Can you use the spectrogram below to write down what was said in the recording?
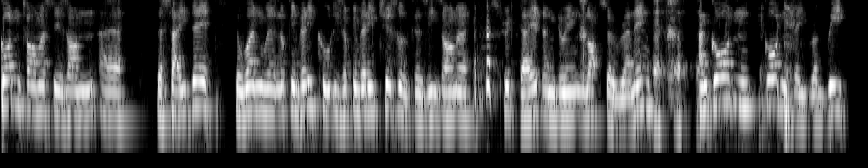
Gordon Thomas is on uh, the side there. The one with looking very cool. He's looking very chiseled because he's on a strict diet and doing lots of running. and Gordon, Gordon played rugby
